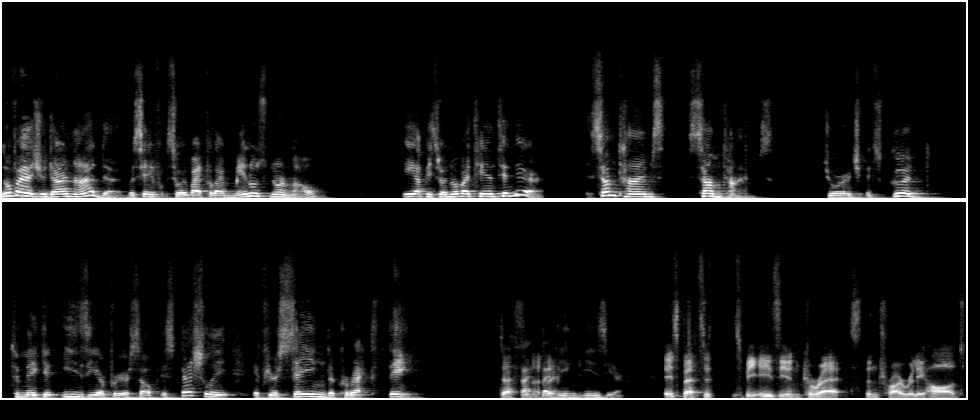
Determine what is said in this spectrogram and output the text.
não vai ajudar nada você só vai falar menos normal e a pessoa não vai te entender sometimes sometimes george it's good to make it easier for yourself especially if you're saying the correct thing definitely by, by being easier it's better to be easy and correct than try really hard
